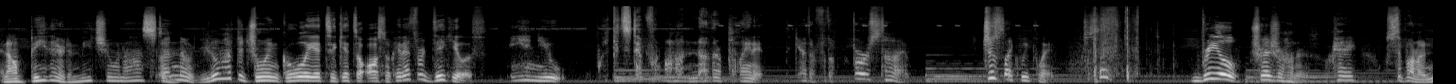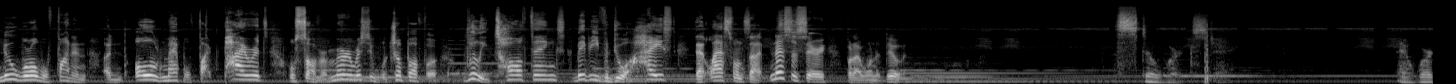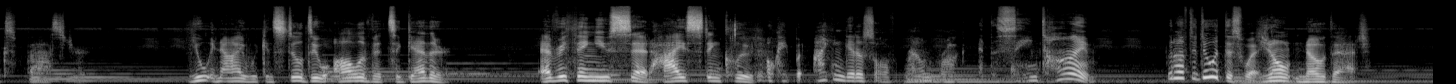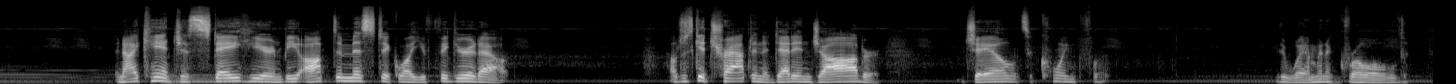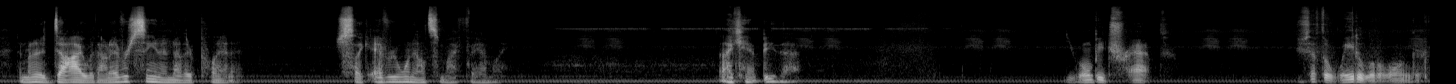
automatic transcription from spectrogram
and I'll be there to meet you in Uh, Austin. no, you don't have to join Goliath to get to Austin, okay? That's ridiculous. Me and you, we could step foot on another planet together for the first time. Just like we planned. Just like real treasure hunters, okay? We'll step on a new world, we'll find an, an old map, we'll fight pirates, we'll solve a murder mystery, we'll jump off of really tall things, maybe even do a heist. That last one's not necessary, but I want to do it. This still works, Jay. And it works faster. You and I, we can still do all of it together. Everything you said, heist included. Okay, but I can get us off Round Rock at the same time. We don't have to do it this way. You don't know that. And I can't just stay here and be optimistic while you figure it out. I'll just get trapped in a dead end job or jail. It's a coin flip. Either way, I'm going to grow old and I'm going to die without ever seeing another planet, just like everyone else in my family. I can't be that. You won't be trapped. You just have to wait a little longer.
